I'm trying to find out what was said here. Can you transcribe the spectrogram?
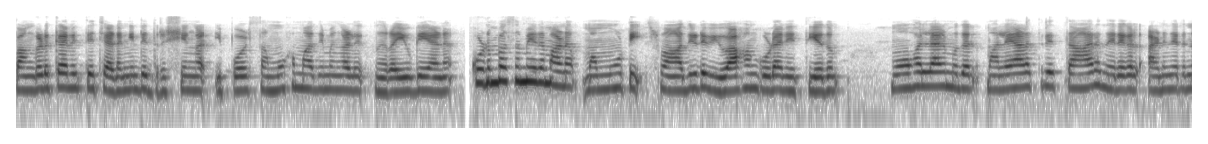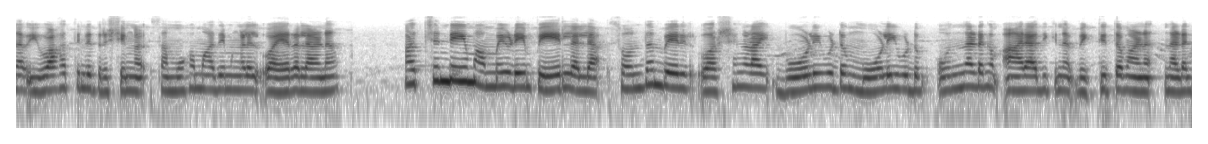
പങ്കെടുക്കാനെത്തിയ ചടങ്ങിന്റെ ദൃശ്യങ്ങൾ ഇപ്പോൾ സമൂഹ മാധ്യമങ്ങളിൽ നിറയുകയാണ്. കുടുംബസമേതമാണ് മമ്മൂട്ടി സ്വാതിയുടെ വിവാഹം കൂടാൻ എത്തിയതും. മോഹൻലാൽ മുതൽ മലയാളത്തിലെ താരനിരകൾ അണിനിരന്ന വിവാഹത്തിന്റെ ദൃശ്യങ്ങൾ സമൂഹ മാധ്യമങ്ങളിൽ വൈറലാണ്. അച്ഛന്റെയും അമ്മയുടെയും പേരിലല്ല, സ്വന്തം പേരിൽ വർഷങ്ങളായി ബോളിവുഡും മോളിവുഡും ഒന്നടങ്കം ആരാധിക്കുന്ന വ്യക്തിത്വമാണ് നടൻ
